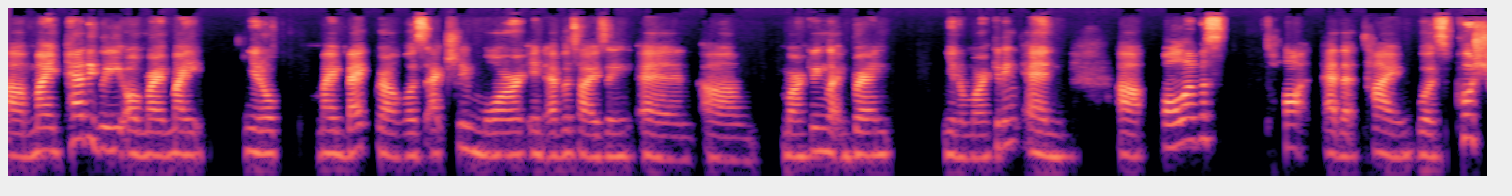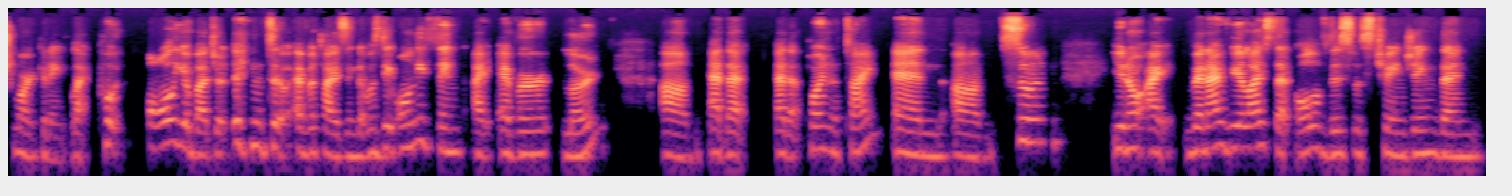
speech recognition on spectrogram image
Uh, my pedigree or my my you know my background was actually more in advertising and um, marketing, like brand, you know, marketing. And uh, all I was taught at that time was push marketing, like put all your budget into advertising. That was the only thing I ever learned um, at that at that point of time. And um, soon, you know, I when I realized that all of this was changing, then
